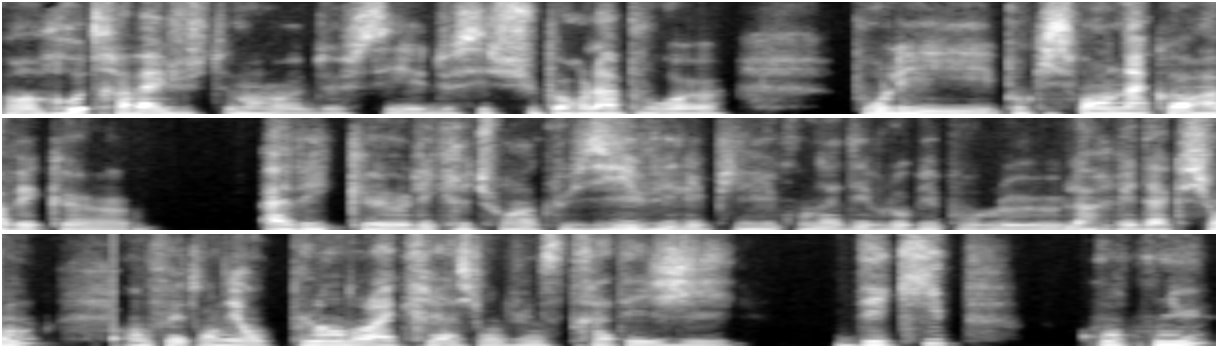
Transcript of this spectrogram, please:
enfin, retravail justement euh, de ces, de ces supports-là pour, pour, les, pour qu'ils soient en accord avec, avec l'écriture inclusive et les piliers qu'on a développés pour la rédaction. En fait, on est en plein dans la création d'une stratégie d'équipe contenu.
